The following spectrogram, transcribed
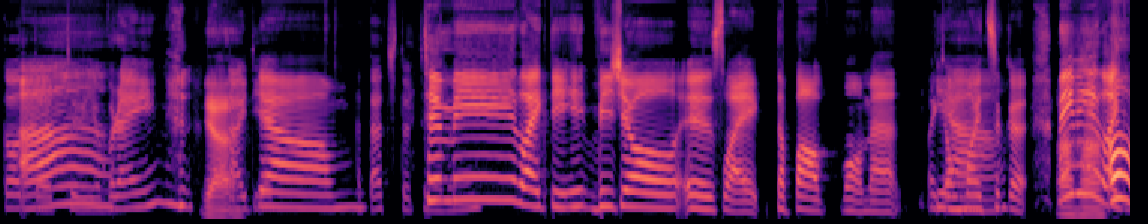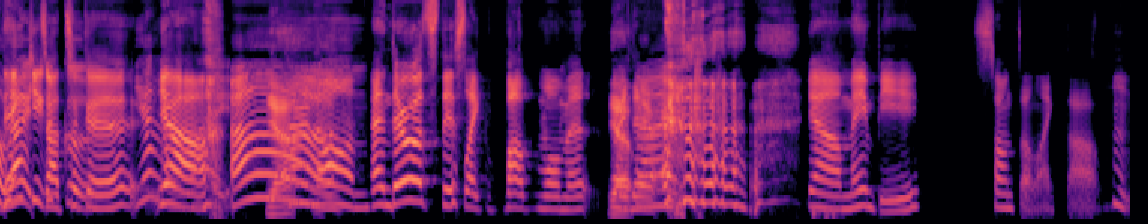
got to Ah. your brain. the yeah, idea Yeah. um, attached to, to your brain. me, like the visual is like the Bob moment. Like Yeah. 思いつく. Maybe Uh-huh. like Oh, right, 電気がつく. Yeah, yeah. right. Ah. Yeah. Turn on. And there was this like Bob moment Yeah. right there. yeah, maybe something like that. Hmm.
